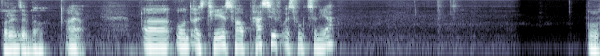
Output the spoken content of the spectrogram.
Vereinseinbau. Ah ja. Äh, und als TSV passiv als Funktionär? Puh.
